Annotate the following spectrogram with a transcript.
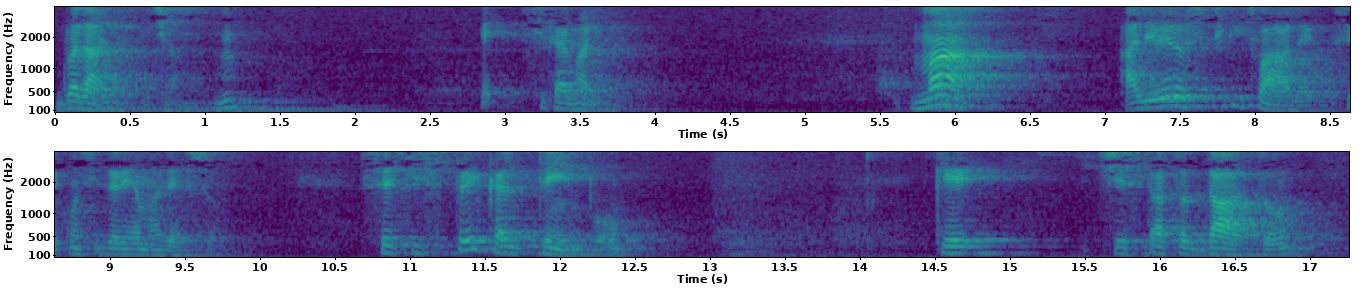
guadagno, diciamo, mm? e si ferma lì. Ma a livello spirituale, se consideriamo adesso, se si spreca il tempo che ci è stato dato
